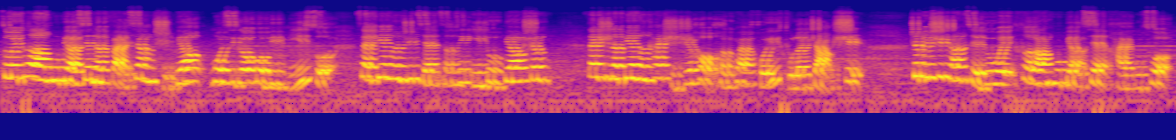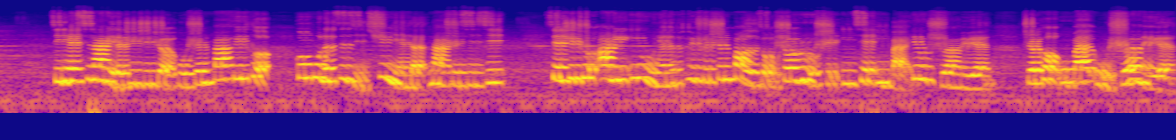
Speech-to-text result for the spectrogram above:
作为特朗普表现的反向指标，墨西哥货币比索在辩论之前曾经一度飙升，但是呢，辩论开始之后很快回吐了涨势。这被市场解读为特朗普表现还不错。今天，希拉里的支持者股神巴菲特公布了自己去年的纳税信息，显示出2015年的退税申报的总收入是一千一百六十万美元，折扣五百五十万美元。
